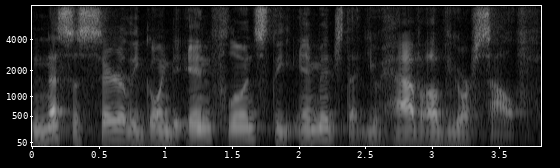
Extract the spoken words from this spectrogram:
necessarily going to influence the image that you have of yourself.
